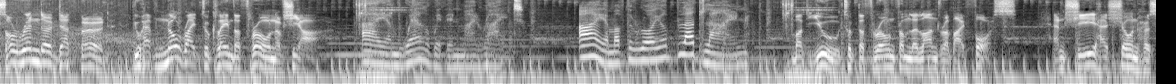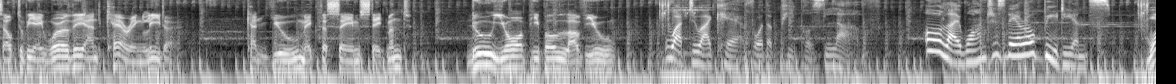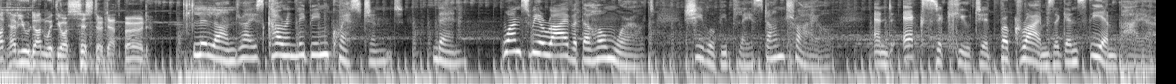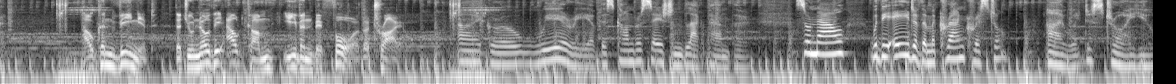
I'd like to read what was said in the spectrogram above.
Surrender, Deathbird. You have no right to claim the throne of Shi'ar. I am well within my right. I am of the royal bloodline. But you took the throne from Lilandra by force, and she has shown herself to be a worthy and caring leader. Can you make the same statement? Do your people love you? What do I care for the people's love? All I want is their obedience. What have you done with your sister, Deathbird? Lilandra is currently being questioned. Then, once we arrive at the homeworld, she will be placed on trial and executed for crimes against the Empire. How convenient that you know the outcome even before the trial. I grow weary of this conversation, Black Panther. So now, with the aid of the M'Kraan crystal, I will destroy you.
